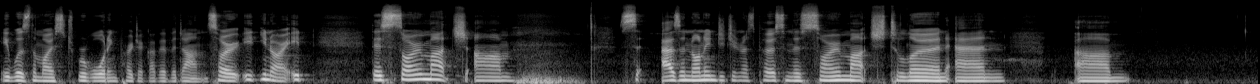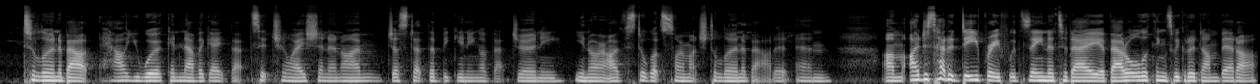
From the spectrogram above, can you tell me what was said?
it was the most rewarding project I've ever done. So it, you know, it there's so much. As a non-indigenous person, there's so much to learn and um, to learn about how you work and navigate that situation. And I'm just at the beginning of that journey. You know, I've still got so much to learn about it. And um, I just had a debrief with Zena today about all the things we could have done better.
